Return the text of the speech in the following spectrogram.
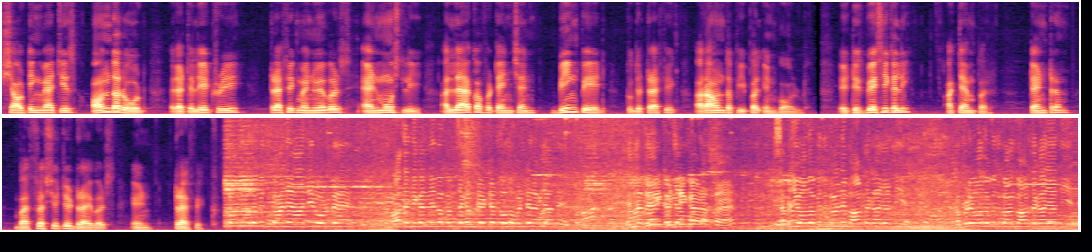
shouting matches on the road, retaliatory traffic maneuvers, and mostly a lack of attention being paid to the traffic around the people involved. It is basically a temper tantrum by frustrated drivers in traffic. इतना एक भयंकर घंटे जाम का होता रास्ता है है सब्ज़ी वालों की दुकानें बाहर तक आ जाती है कपड़े वालों की दुकान बाहर तक आ जाती है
